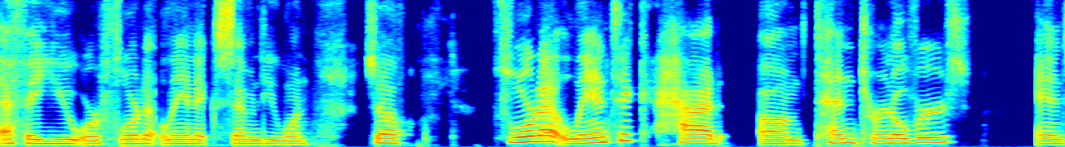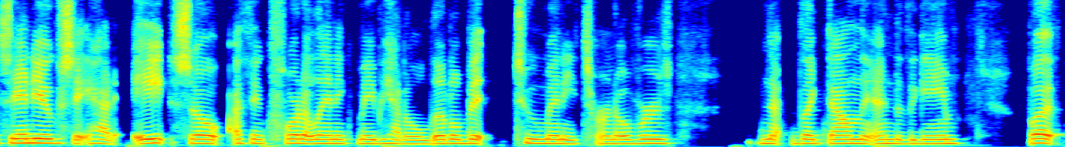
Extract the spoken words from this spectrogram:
FAU or Florida Atlantic seventy one. So Florida Atlantic had um ten turnovers and San Diego State had eight. So I think Florida Atlantic maybe had a little bit too many turnovers, like down the end of the game. But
